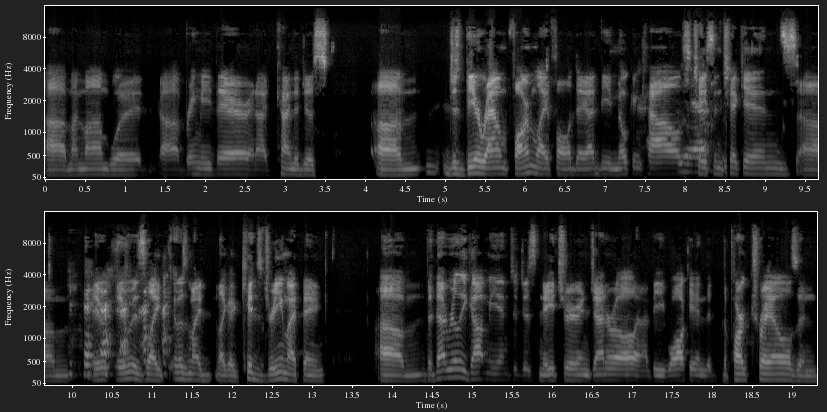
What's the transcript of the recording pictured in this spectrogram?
Uh, my mom would uh, bring me there, and I'd kind of just um, just be around farm life all day. I'd be milking cows, yeah. chasing chickens. Um, it, it was like it was my like a kid's dream, I think. Um, but that really got me into just nature in general, and I'd be walking the, the park trails and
